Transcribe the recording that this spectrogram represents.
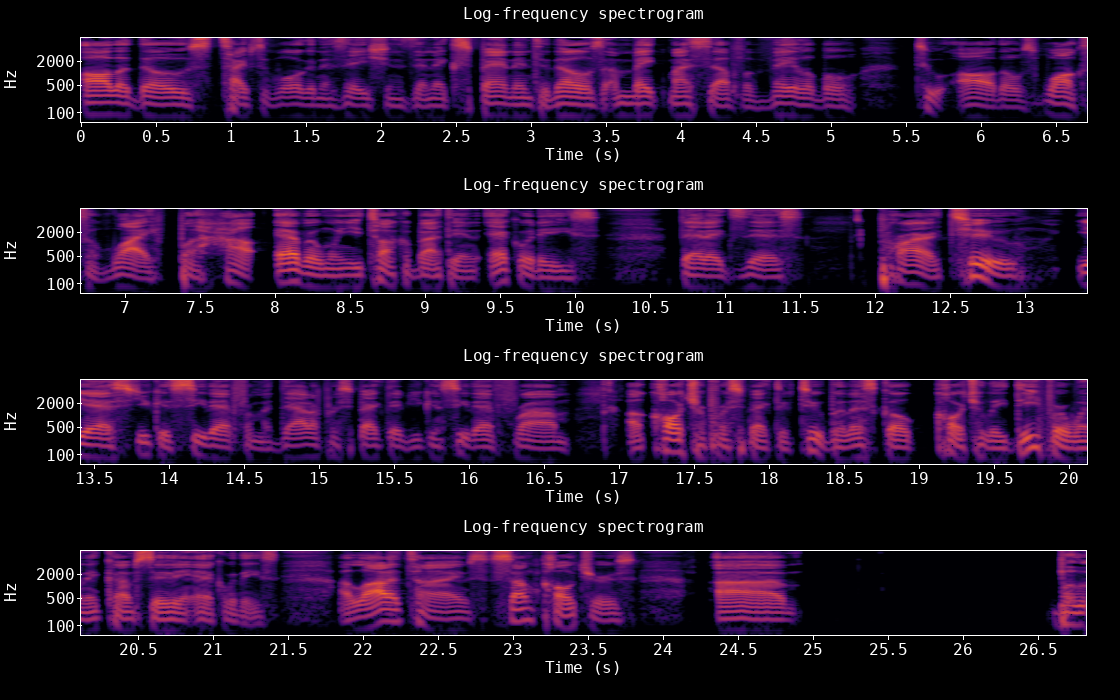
all of those types of organizations, and expand into those and make myself available to all those walks of life. But however, when you talk about the inequities that exist prior to, yes, you can see that from a data perspective. You can see that from a cultural perspective too. But let's go culturally deeper when it comes to the inequities. A lot of times, some cultures um, be-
